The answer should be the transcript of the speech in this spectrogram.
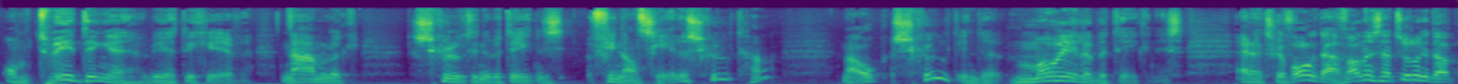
om twee dingen weer te geven. Namelijk schuld in de betekenis financiële schuld... Hè? Maar ook schuld in de morele betekenis. En het gevolg daarvan is natuurlijk dat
